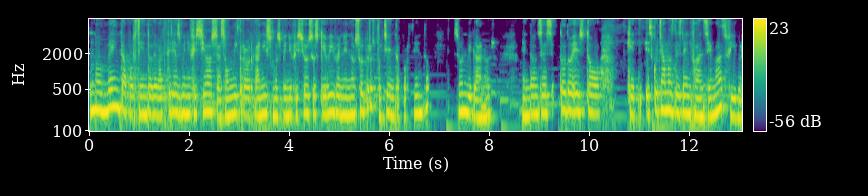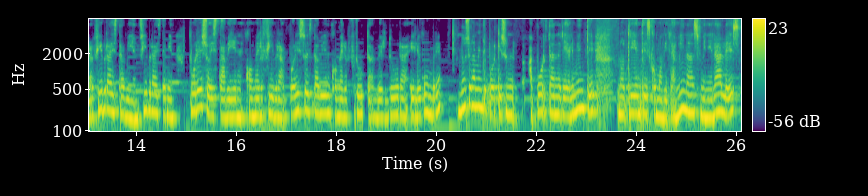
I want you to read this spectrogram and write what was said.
90% de bacterias beneficiosas o microorganismos beneficiosos que viven en nosotros, 80%, son veganos. Entonces, todo esto que escuchamos desde infancia, más fibra, fibra está bien, fibra está bien. Por eso está bien comer fibra, por eso está bien comer fruta, verdura y legumbre, no solamente porque son, aportan realmente nutrientes como vitaminas, minerales,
